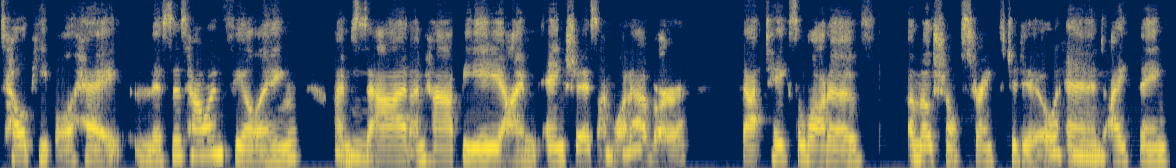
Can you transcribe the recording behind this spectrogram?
tell people, hey, this is how I'm feeling. I'm Mhm. sad, I'm happy, I'm anxious, I'm Mhm. whatever. That takes a lot of emotional strength to do. Mhm. And I think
